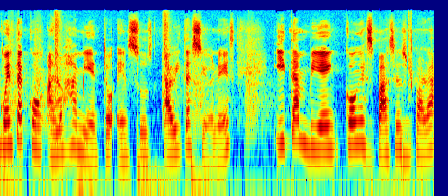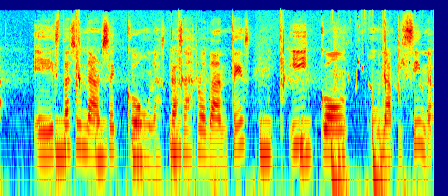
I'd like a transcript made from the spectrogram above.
Cuenta con alojamiento en sus habitaciones y también con espacios para estacionarse con las casas rodantes y con una piscina.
